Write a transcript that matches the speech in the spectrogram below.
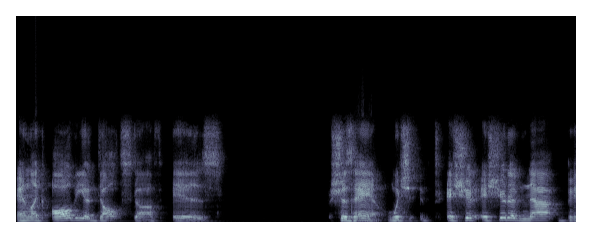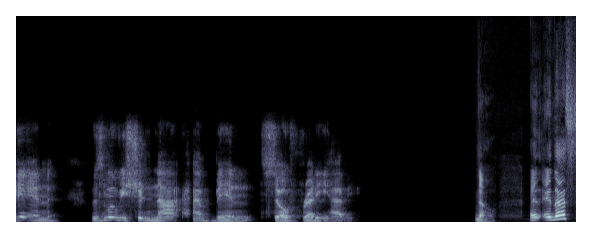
and like all the adult stuff is Shazam, which it should it should have not been. This movie should not have been so Freddy heavy. No, and and that's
